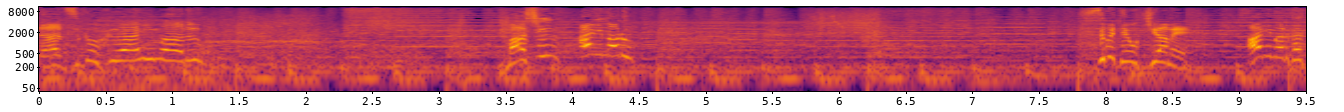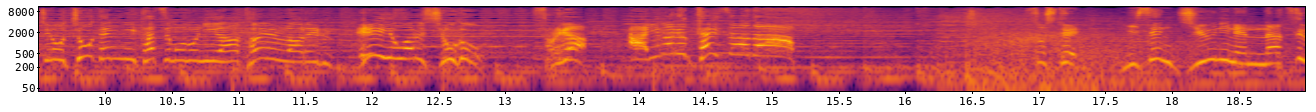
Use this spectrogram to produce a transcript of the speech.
脱獄アニマル。マシンアニマル。全てを極めアニマルたちの頂点に立つ者に与えられる栄誉ある称号。それがアニマルカイザーだ。そして2012年夏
